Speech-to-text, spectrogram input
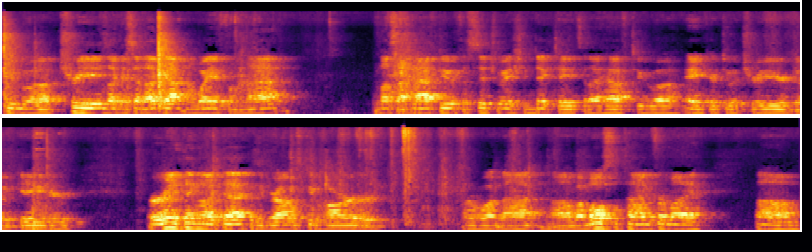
to uh, trees, like I said, I've gotten away from that. Unless I have to, if the situation dictates that I have to uh, anchor to a tree or to a gate or, or anything like that because the ground's too hard or or whatnot. Um, but most of the time for my um,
